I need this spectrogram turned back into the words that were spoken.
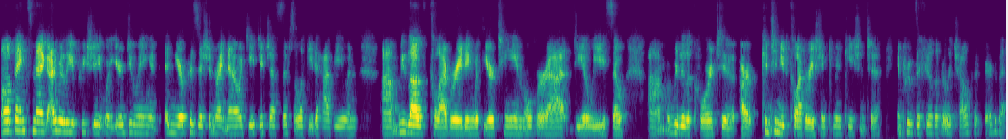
Well, thanks, Meg. I really appreciate what you're doing in, in your position right now at DHHS. They're so lucky to have you. And um, we love collaborating with your team over at DOE. So um, I really look forward to our continued collaboration communication to improve the field of early childhood for everybody.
